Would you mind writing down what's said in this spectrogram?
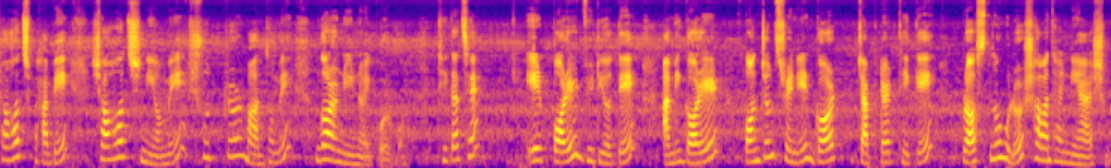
সহজভাবে, সহজ নিয়মে সূত্রর মাধ্যমে গড় নির্ণয় করব। ঠিক আছে? এর পরের ভিডিওতে আমি গড়ের পঞ্চম শ্রেণির গড় চ্যাপ্টার থেকে প্রশ্নগুলোর সমাধান নিয়ে আসব।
